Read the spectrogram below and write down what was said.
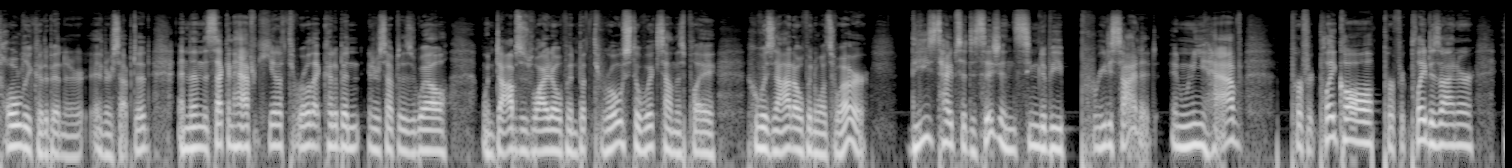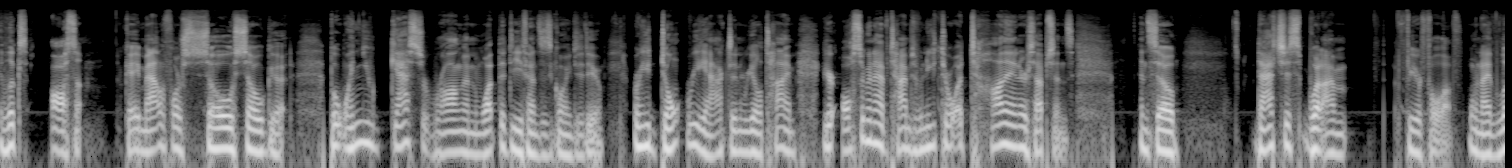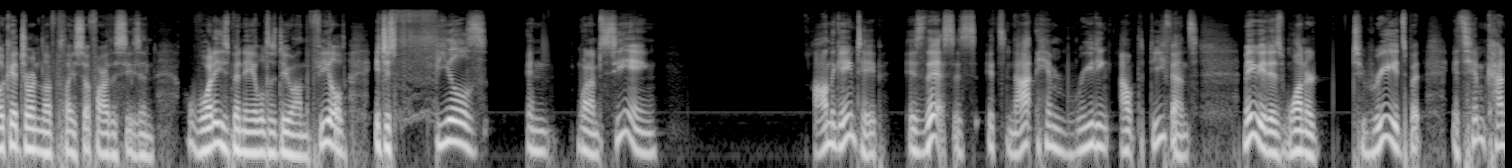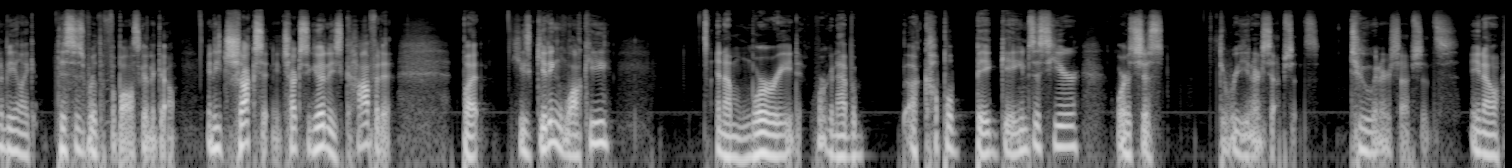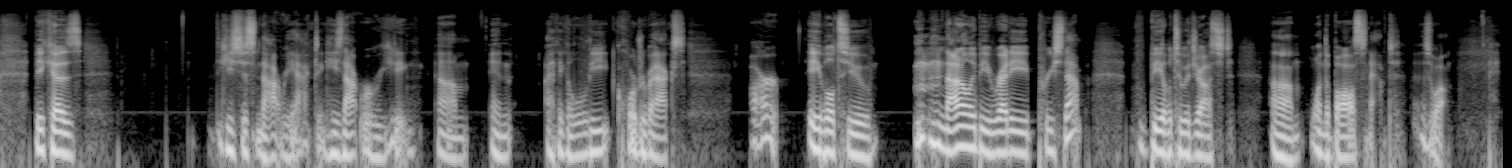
Totally could have been inter- intercepted. And then the second half, he had a throw that could have been intercepted as well when Doubs was wide open, but throws to Wicks on this play, who was not open whatsoever. These types of decisions seem to be pre decided. And when you have perfect play call, perfect play designer, it looks awesome. Okay, Matt LaFleur's so, so good. But when you guess wrong on what the defense is going to do, or you don't react in real time, you're also going to have times when you throw a ton of interceptions. And so that's just what I'm fearful of. When I look at Jordan Love play so far this season, what he's been able to do on the field, it just feels and what I'm seeing on the game tape is this. It's it's not him reading out the defense. Maybe it is one or two reads, but it's him kind of being like, this is where the football is going to go. And he chucks it. And he chucks it good and he's confident. But he's getting lucky. And I'm worried we're going to have a, a couple big games this year where it's just three interceptions two interceptions, you know, because he's just not reacting. He's not reading. Um, and I think elite quarterbacks are able to not only be ready pre snap, be able to adjust um, when the ball snapped as well.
